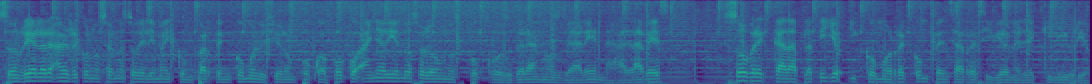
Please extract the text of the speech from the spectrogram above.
Sonríen al reconocer nuestro dilema y comparten cómo lo hicieron poco a poco, añadiendo solo unos pocos granos de arena a la vez sobre cada platillo y como recompensa recibieron el equilibrio.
